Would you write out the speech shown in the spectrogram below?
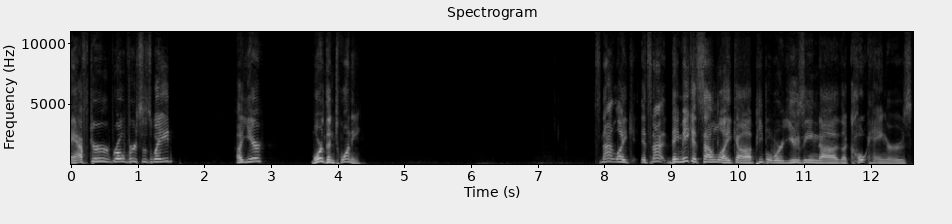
after roe versus wade a year more than 20 It's not like it's not. They make it sound like uh, people were using uh, the coat hangers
